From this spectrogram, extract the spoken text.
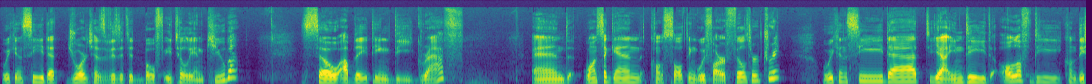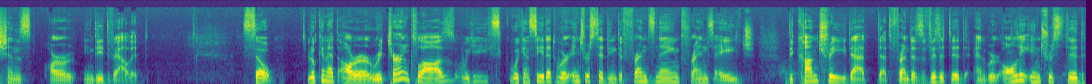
we can see that George has visited both Italy and Cuba. So updating the graph and once again consulting with our filter tree, we can see that, yeah, indeed, all of the conditions are indeed valid. So looking at our return clause, we, we can see that we're interested in the friend's name, friend's age, the country that that friend has visited, and we're only interested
